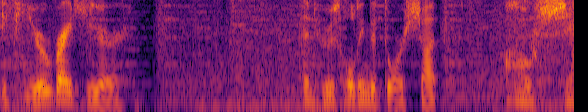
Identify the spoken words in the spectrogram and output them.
If you're right here, then who's holding the door shut? Oh shit.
